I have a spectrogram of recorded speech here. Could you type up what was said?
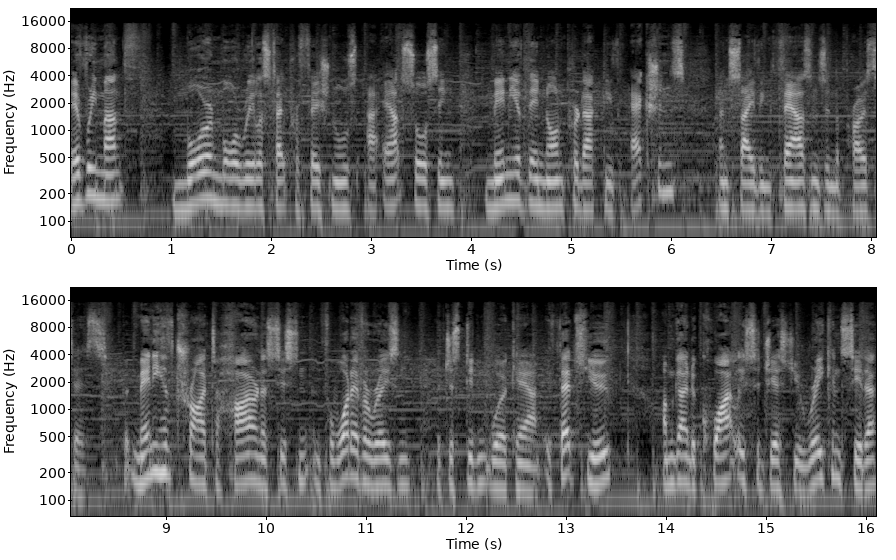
Every month, more and more real estate professionals are outsourcing many of their non productive actions and saving thousands in the process. But many have tried to hire an assistant, and for whatever reason, it just didn't work out. If that's you, I'm going to quietly suggest you reconsider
